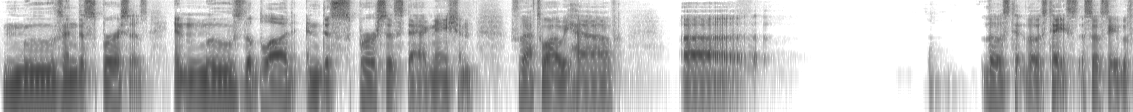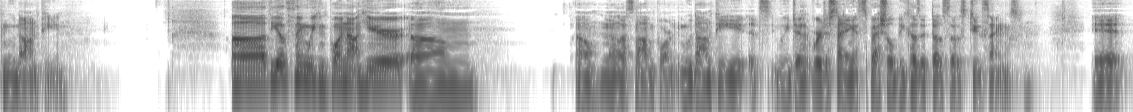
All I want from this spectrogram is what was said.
moves and disperses. It moves the blood and disperses stagnation. So that's why we have uh, those t- those tastes associated with Mudan Pi. Uh, the other thing we can point out here. Um, oh no, that's not important. Mudan Pi. It's we just we're just saying it's special because it does those two things. It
